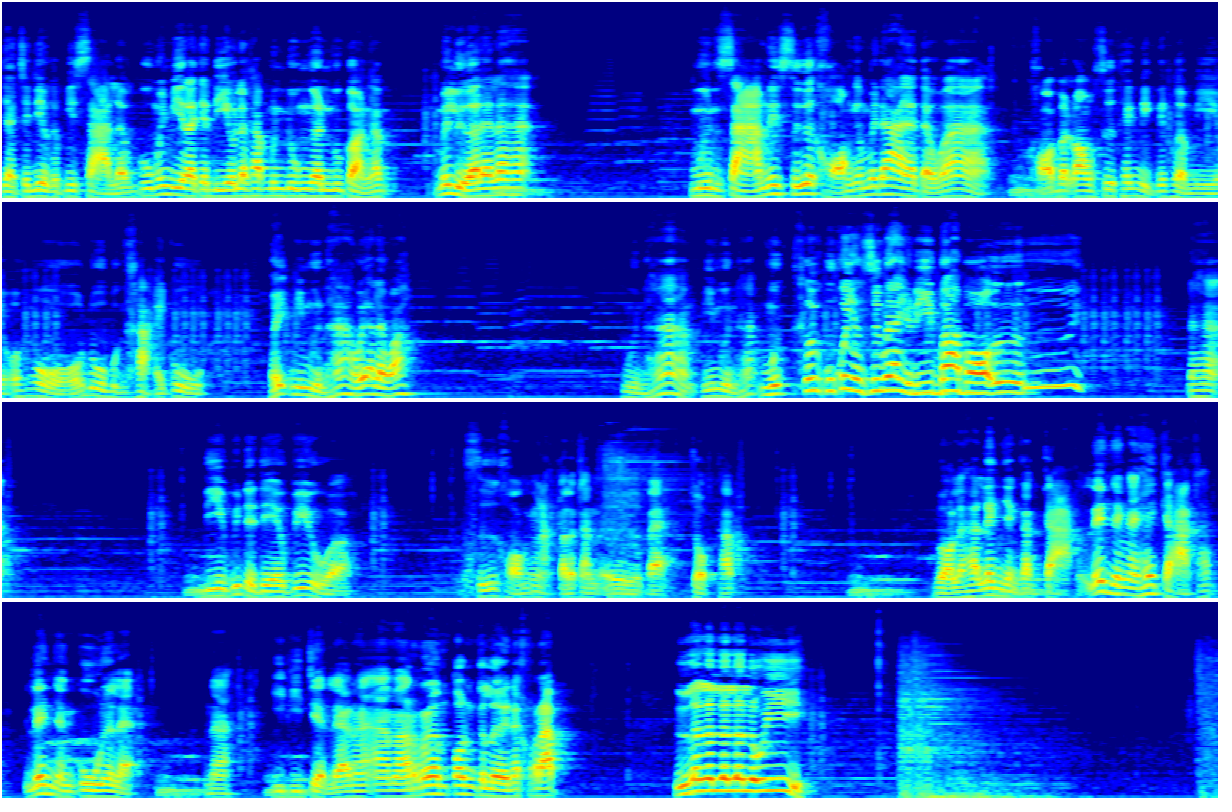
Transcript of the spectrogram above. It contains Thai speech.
อยากจะเดีลกับปีศาจแล้วกูไม่มีอะไรจะเดีลแล้วครับมึงดูเงินกูก่อนครับ ไม่เหลืออะไรแล้วฮะหมื่นสามนี่ซื้อของยังไม่ได้นะแต่ว่าขอมาลองซื้อเทคนิคได้เผื่อมี โอ้โห ดูบึงขายกูเฮ้ยมีหมื่นห้าเว้ยอะไรวะหมื่นห้ามีหมื่นห้ามึงกูก็ยังซื้อไม่ได้อยู่ดีบ้าบอเอ้ยนะฮะดีวิดเดอะเดวิลอะซื้อของหนักกันแล้วกันเออไปจบครับ บอกแล้วฮะเล่นอย่างกากๆเล่นยังไงให้กากครับ เล่นอย่างกูนั่นแหละ นะ EP 7 แล้วนะอะมาเริ่มต้นกันเลยนะครับลลลลลุย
